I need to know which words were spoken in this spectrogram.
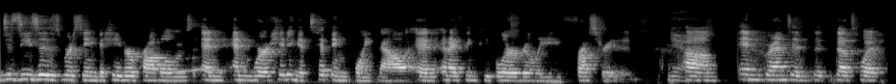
diseases, we're seeing behavior problems, and and we're hitting a tipping point now. And and I think people are really frustrated. Yeah. Um, and granted, that that's what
